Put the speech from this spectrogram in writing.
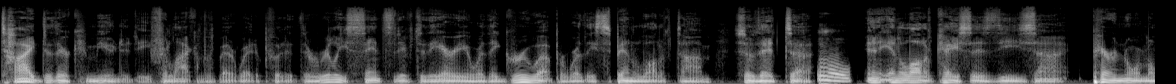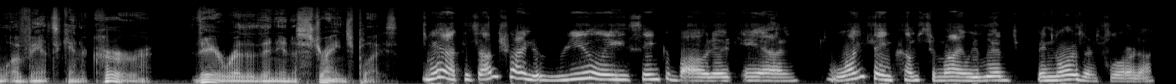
tied to their community, for lack of a better way to put it. They're really sensitive to the area where they grew up or where they spent a lot of time. So that uh, mm. in, in a lot of cases, these uh, paranormal events can occur there rather than in a strange place. Yeah, because I'm trying to really think about it. And one thing comes to mind. We lived in northern Florida.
